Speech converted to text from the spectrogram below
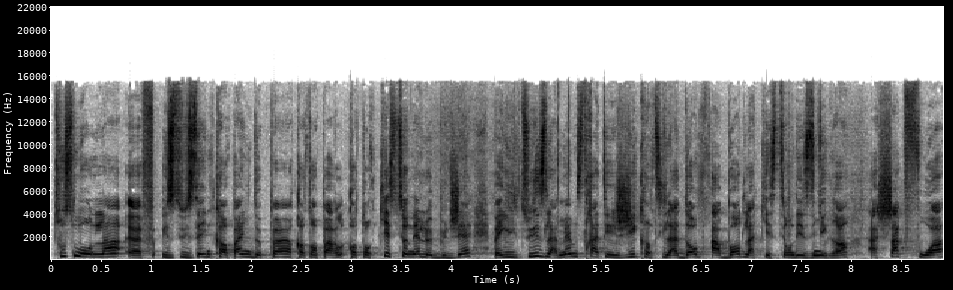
tout ce monde-là, euh, ils utilisaient une campagne de peur quand on, parle, quand on questionnait le budget. Bien, il utilise la même stratégie quand il aborde, la question des immigrants. À chaque fois,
